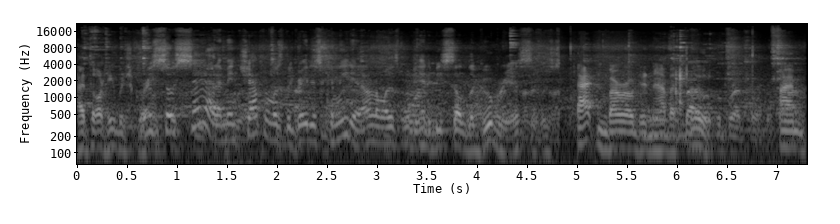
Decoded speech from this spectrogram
I thought he was great. It was so sad. I mean, Chaplin was the greatest comedian. I don't know why this movie had to be so lugubrious. It was Attenborough didn't have a clue. I'm,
